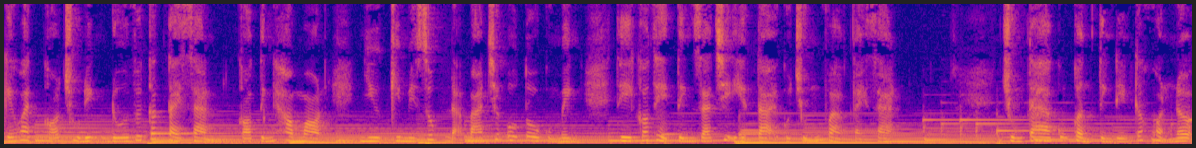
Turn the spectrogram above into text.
kế hoạch có chủ định đối với các tài sản có tính hao mòn như Kim Mi Suk đã bán chiếc ô tô của mình thì có thể tính giá trị hiện tại của chúng vào tài sản. Chúng ta cũng cần tính đến các khoản nợ.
